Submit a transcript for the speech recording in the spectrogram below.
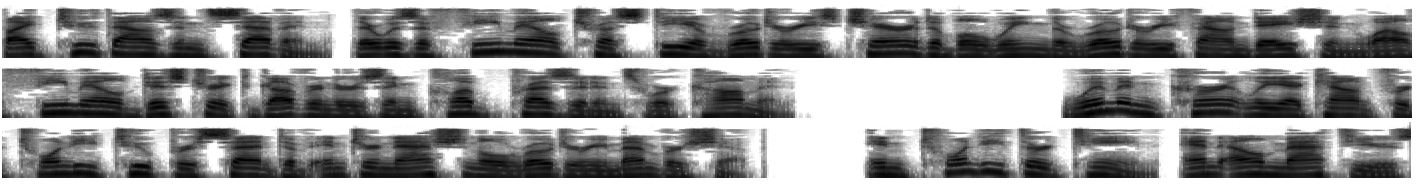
By 2007, there was a female trustee of Rotary's charitable wing the Rotary Foundation while female district governors and club presidents were common. Women currently account for 22% of international Rotary membership. In 2013, Ann L. Matthews,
